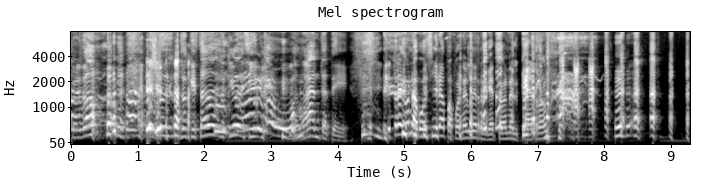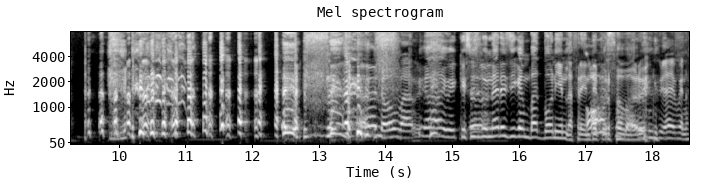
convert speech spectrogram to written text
Perdón. Lo- Lo que estaba, lo que iba a decir. Aguántate. Que traiga una bocina para ponerle reggaetón al perro. Ah, no mames. Ay, güey, que sus lunares digan Bad Bunny en la frente, por favor. Ay, bueno.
